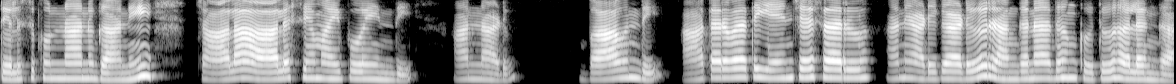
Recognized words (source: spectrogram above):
తెలుసుకున్నాను కానీ చాలా ఆలస్యం అయిపోయింది అన్నాడు. బాగుంది ఆ తర్వాత ఏం చేశారు? అని అడిగాడు రంగనాథం కుతూహలంగా.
